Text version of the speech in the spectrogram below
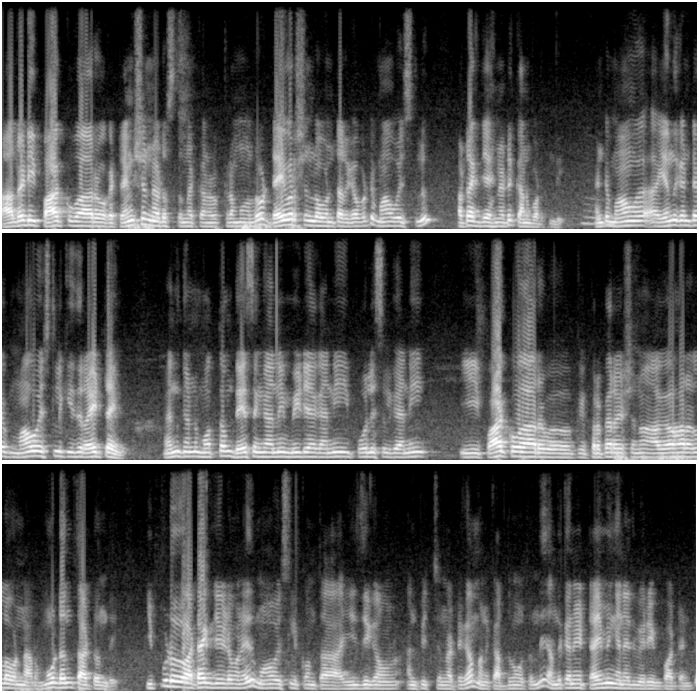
ఆల్రెడీ పాక్ వారు ఒక టెన్షన్ నడుస్తున్న క్ర- క్రమంలో డైవర్షన్లో ఉంటారు కాబట్టి మావోయిస్టులు అటాక్ చేసినట్టు కనపడుతుంది. అంటే మావో ఎందుకంటే మావోయిస్టులకి ఇది రైట్ టైం. ఎందుకంటే మొత్తం దేశం కానీ మీడియా కానీ పోలీసులు కానీ ఈ పాక్ వారికి ప్రిపరేషన్ ఆ వ్యవహారాల్లో ఉన్నారు. మూడంతా అటు ఉంది. ఇప్పుడు అటాక్ చేయడం అనేది మావోయిస్టులకి కొంత ఈజీగా అనిపించున్నట్టుగా మనకు అర్థమవుతుంది. అందుకనే టైమింగ్ అనేది వెరీ ఇంపార్టెంట్.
